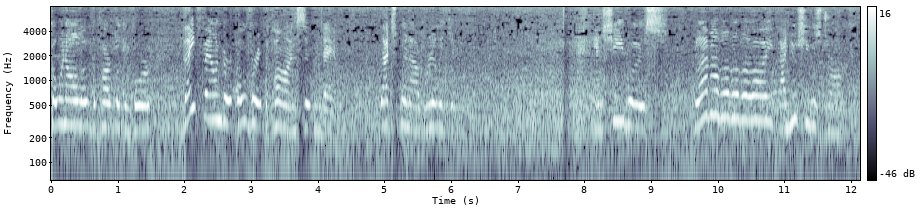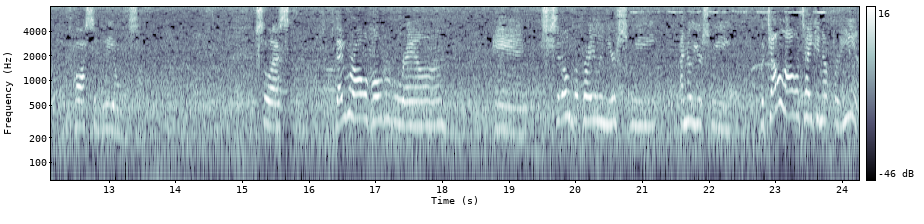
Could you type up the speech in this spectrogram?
going all over the park looking for her. They found her over at the pond sitting down. That's when I really came. And she was blah, blah, blah, blah, blah, blah. I knew she was drunk, possibly on something. So I, they were all holding her around. And she said, oh, but Braylon, you're sweet. I know you're sweet. But y'all all taking up for him.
